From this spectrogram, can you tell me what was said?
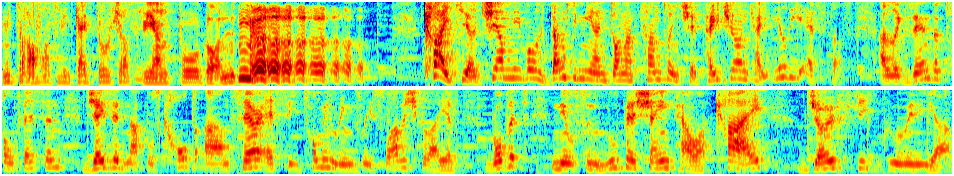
mi trovos vin kaj tuŝos vian pugon. Kai kiel ciam mi volas danki mian donacantojn ĉe Patreon kaj ili estas Alexander Tolfesen, JZ Knuckles, Colt Arm, Sarah SC, Tommy Linsley, Slavish Glayev, Robert Nielsen, Lupe Shane Power, Kai, Joe Figuria.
